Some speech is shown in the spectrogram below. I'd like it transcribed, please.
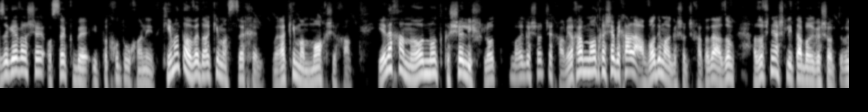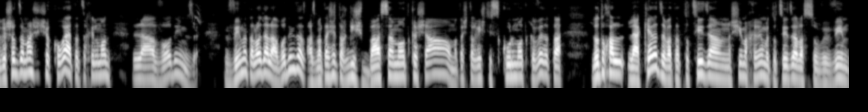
זה גבר שעוסק בהתפתחות רוחנית. כי אם אתה עובד רק עם השכל ורק עם המוח שלך, יהיה לך מאוד מאוד קשה לשלוט ברגשות שלך, ויהיה לך מאוד קשה בכלל לעבוד עם הרגשות שלך, אתה יודע, עזוב, עזוב שנייה שליטה ברגשות. רגשות זה משהו שקורה, אתה צריך ללמוד לעבוד עם זה. ואם אתה לא יודע לעבוד עם זה, אז מתי שתרגיש באסה מאוד קשה, או מתי שתרגיש תסכול מאוד כבד, אתה לא תוכל לעכל את זה ואתה תוציא את זה על אנשים אחרים ותוציא את זה על הסובבים.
